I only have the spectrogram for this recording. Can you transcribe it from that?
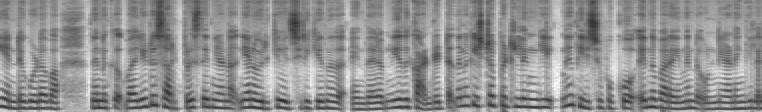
നീ എന്റെ കൂടെ വാ. നിനക്ക് വലിയൊരു സർപ്രൈസ് തന്നെയാണ് ഞാൻ ഒരുക്കി വെച്ചിരിക്കുന്നത്. എന്തായാലും നീ ഇത് കണ്ടിട്ട് നിനക്ക് ഇഷ്ടപ്പെട്ടില്ലെങ്കിൽ നീ തിരിച്ചു പൊക്കോ എന്ന് പറയുന്നുണ്ട് ഉണ്ണിയാണെങ്കിൽ.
